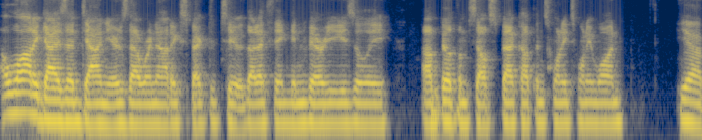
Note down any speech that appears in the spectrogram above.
A lot of guys had down years that were not expected to, that I think can very easily uh, build themselves back up in 2021. Yeah,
